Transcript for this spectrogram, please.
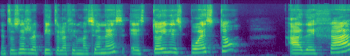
Entonces, repito, la afirmación es, estoy dispuesto a dejar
